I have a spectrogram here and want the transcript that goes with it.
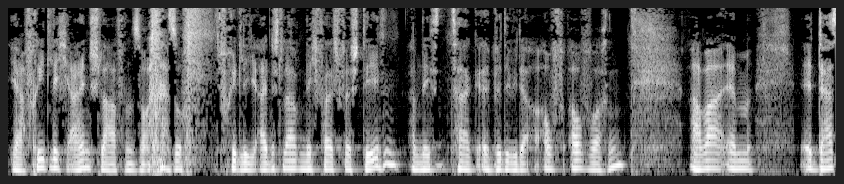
ja, friedlich einschlafen sollen. Also friedlich einschlafen, nicht falsch verstehen. Am nächsten Tag äh, bitte wieder auf, aufwachen. Aber ähm, dass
